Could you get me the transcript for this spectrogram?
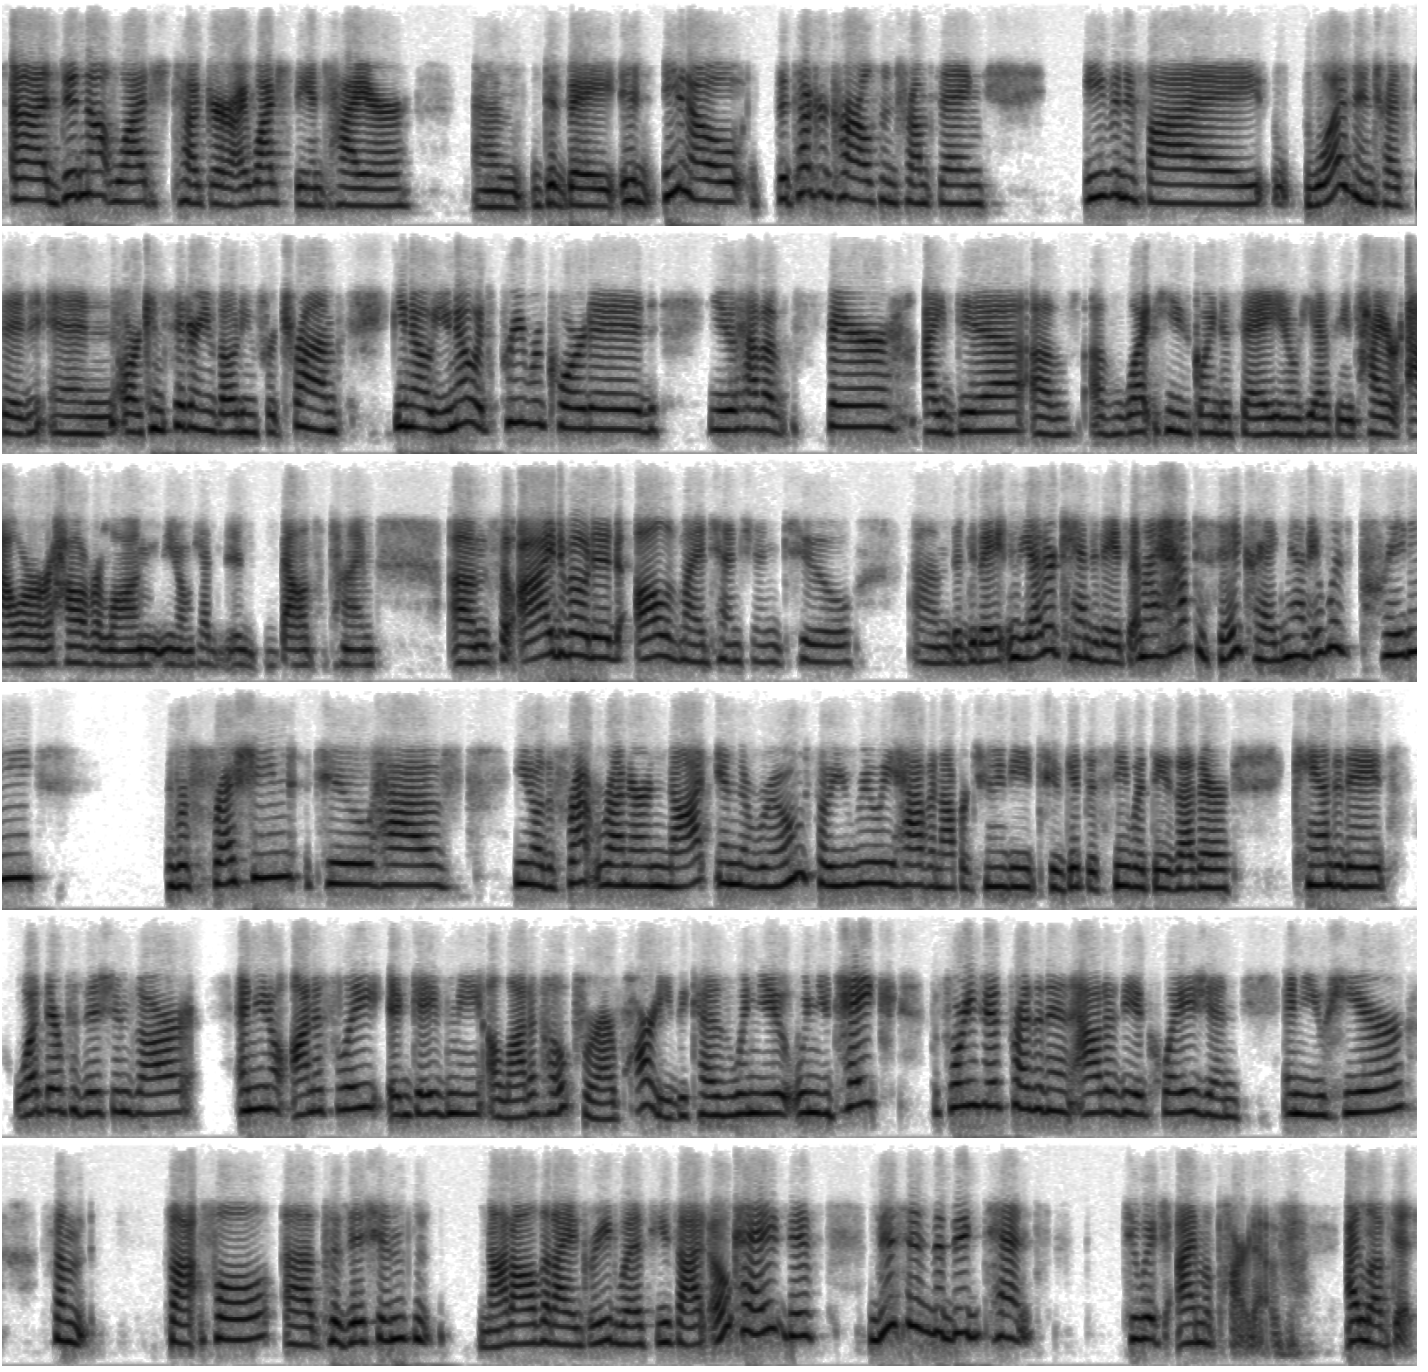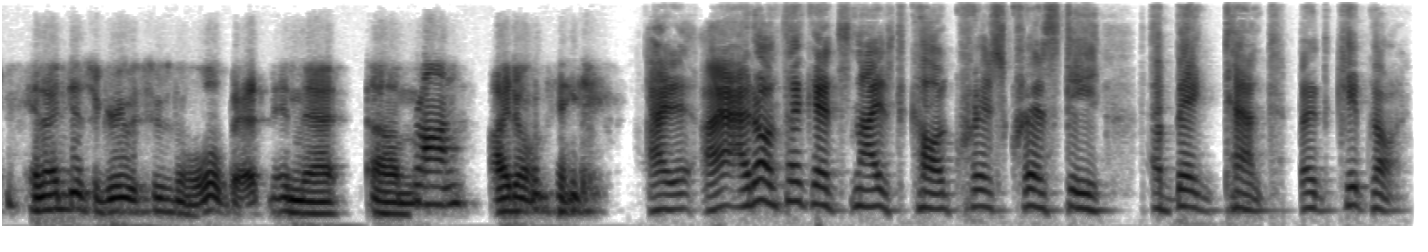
Uh, did not watch Tucker. I watched the entire um, debate. And, you know, the Tucker Carlson Trump thing, even if I was interested in or considering voting for Trump, you know, you know, it's pre recorded. You have a fair idea of of what he's going to say. You know, he has the entire hour or however long, you know, he had the balance of time. Um, so I devoted all of my attention to um, the debate and the other candidates. And I have to say, Craig, man, it was pretty refreshing to have you know the front runner not in the room so you really have an opportunity to get to see what these other candidates what their positions are and you know honestly it gave me a lot of hope for our party because when you when you take the 45th president out of the equation and you hear some thoughtful uh, positions not all that i agreed with you thought okay this this is the big tent to which i'm a part of I loved it. And I disagree with Susan a little bit in that um, wrong. I don't think. I, I don't think it's nice to call Chris Christie a big tent, but keep going.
